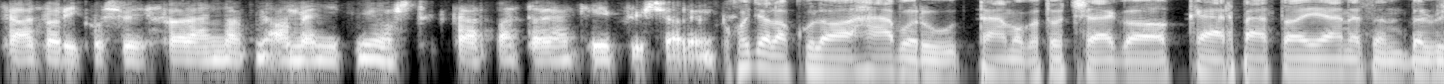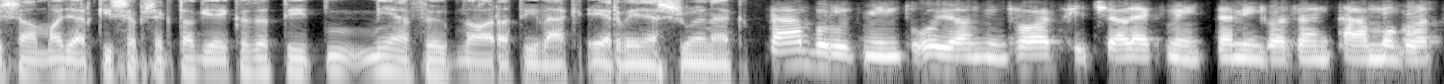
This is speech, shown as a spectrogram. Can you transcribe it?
százalékos részaránynak, amennyit mi most Kárpátalján képviselünk. Hogy alakul a háború támogatottsága Kárpátalján, ezen belül is a magyar kisebbség tagjai között itt milyen főbb narratívák érvényesülnek? Táborút, mint olyan, mint harci cselekményt nem igazán támogat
